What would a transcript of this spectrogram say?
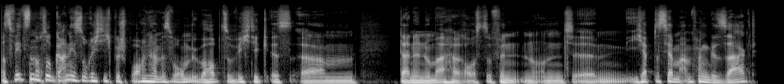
Was wir jetzt noch so gar nicht so richtig besprochen haben, ist, warum überhaupt so wichtig ist, ähm, deine Nummer herauszufinden. Und ähm, ich habe das ja am Anfang gesagt,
